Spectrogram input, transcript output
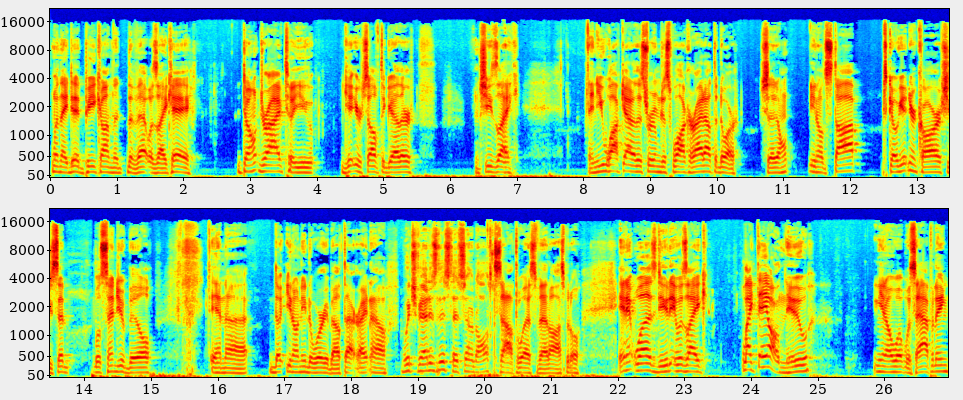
When they did Picon the, the vet was like, hey, don't drive till you get yourself together. And she's like, and you walk out of this room, just walk right out the door. She said, don't, you know, stop. Just go get in your car. She said, we'll send you a bill. And, uh, you don't need to worry about that right now. Which vet is this? That sound awesome. Southwest Vet Hospital. And it was, dude, it was like like they all knew you know what was happening.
